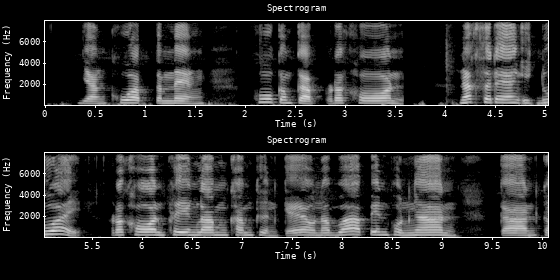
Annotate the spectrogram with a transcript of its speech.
ำยังควบตำแหน่งผู้กำกับละคร นักแสดงอีกด้วย ละครเพลงลำคำเขื่อนแก้วนับว่าเป็นผลงาน การก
